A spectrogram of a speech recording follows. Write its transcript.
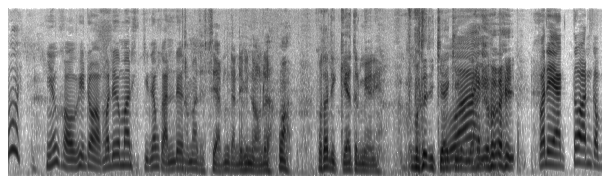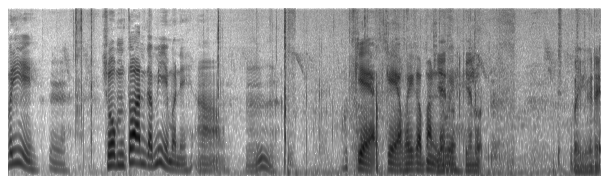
อุ้ยหิวเขาพี่น้องมาเด้อมากินน้ำกันเด้อมาแสบๆเหมือนกันเด้อพี่น้องเด้อว้าวพระท่านไดิแก่ตัวเมียนี่พระท่านไดิแก่เก่งเลยโอ้ยเว้ยปลาแดกต้อนกับนี่เออชมต้อนกับมีหมดนี่อ้าวอืมแก่แก่ไปกับมันแก่แล้วรเว้ถยแก่รถไปก็ได้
